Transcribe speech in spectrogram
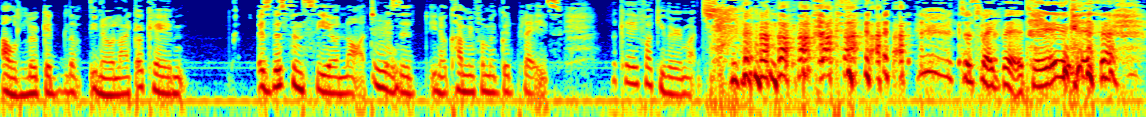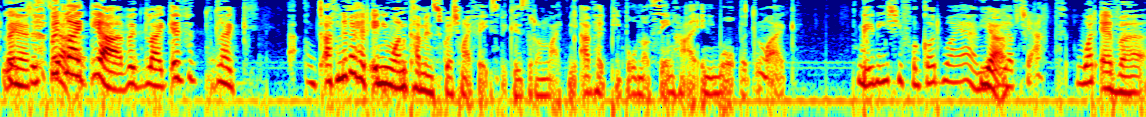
I'll look at the, you know like okay, is this sincere or not? Is it you know coming from a good place? Okay, fuck you very much. just like that, hey? like Yeah. just, but yeah. like, yeah, but like, if it, like, I've never had anyone come and scratch my face because they don't like me. I've had people not saying hi anymore, but I'm like, maybe she forgot who I am. Yeah. Maybe I've chapped, whatever.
